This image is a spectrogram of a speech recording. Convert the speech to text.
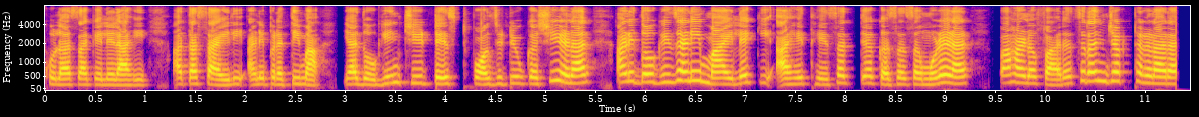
खुलासा केलेला आहे. आता सायली आणि प्रतिमा या दोघींची टेस्ट पॉझिटिव्ह कशी येणार आणि दोघीजणी मायलेकी आहेत हे सत्य कसं समोर येणार पाहणं फारच रंजक ठरणार आहे.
